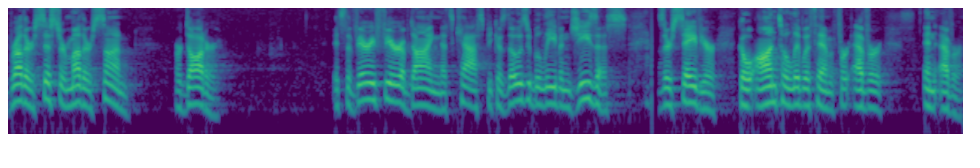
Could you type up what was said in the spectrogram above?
brother, sister, mother, son, or daughter. It's the very fear of dying that's cast because those who believe in Jesus as their Savior go on to live with Him forever and ever.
